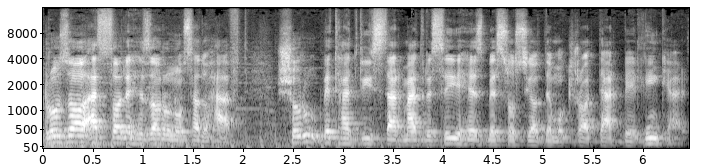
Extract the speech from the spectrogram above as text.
روزا از سال 1907 شروع به تدریس در مدرسه حزب سوسیال دموکرات در برلین کرد.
